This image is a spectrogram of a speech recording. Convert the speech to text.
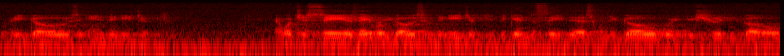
where he goes into Egypt. And what you see as Abram goes into Egypt, you begin to see this. When you go where you shouldn't go,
